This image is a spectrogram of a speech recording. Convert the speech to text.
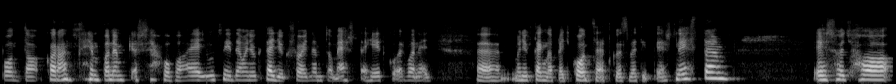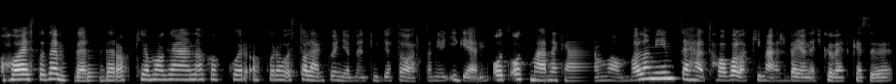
pont a karanténban nem kell sehova eljutni, de mondjuk tegyük fel, hogy nem tudom, este hétkor van egy, mondjuk tegnap egy koncertközvetítést néztem, és hogyha ha ezt az ember berakja magának, akkor, akkor ahhoz talán könnyebben tudja tartani, hogy igen, ott, ott már nekem van valami, tehát ha valaki más bejön egy következő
